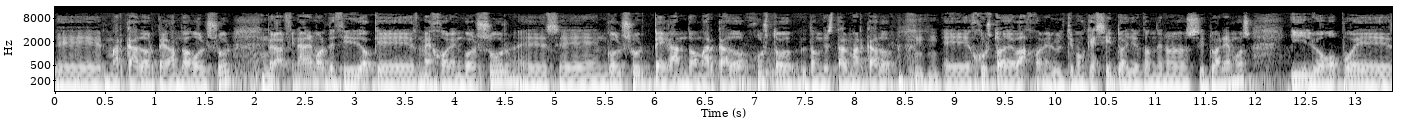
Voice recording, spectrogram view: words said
eh, marcador pegando a Gol Sur, pero al final hemos decidido que es mejor en Gol Sur, es en Gol Sur pegando a marcador, justo donde está el marcador, eh, justo debajo, en el último quesito, ahí es donde nos situaremos. Y luego, pues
